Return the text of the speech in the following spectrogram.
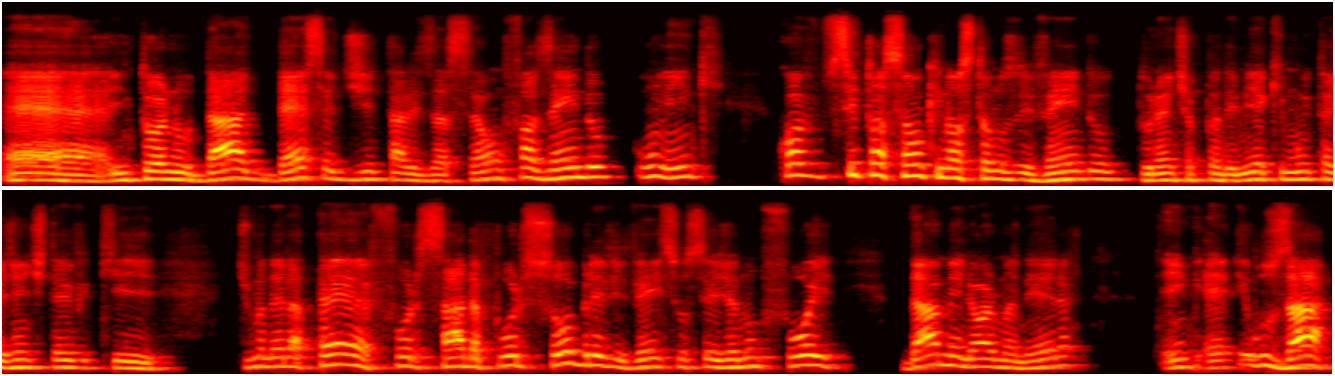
é, em torno da, dessa digitalização, fazendo um link com a situação que nós estamos vivendo durante a pandemia, que muita gente teve que, de maneira até forçada por sobrevivência, ou seja, não foi da melhor maneira, em, é, usar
